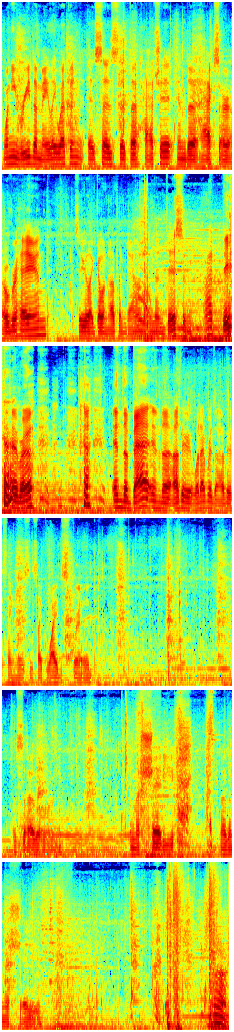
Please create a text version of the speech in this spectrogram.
when you read the melee weapon, it says that the hatchet and the axe are overhand. So you're like going up and down. And then this and... God damn it, bro. and the bat and the other... Whatever the other thing is, is like widespread. What's the other one? The machete. Oh, the machete. Oh,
